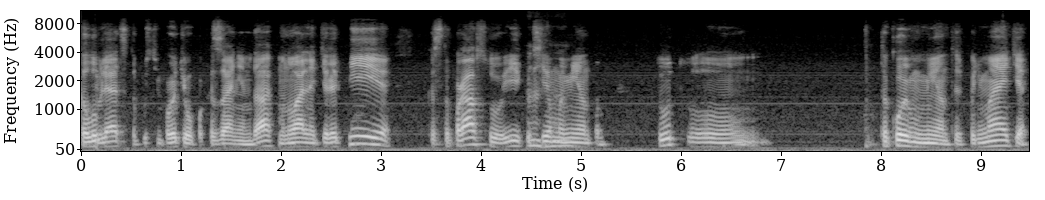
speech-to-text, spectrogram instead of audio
является, допустим, противопоказанием, да, к мануальной терапии, к костоправству и ко всем uh-huh. моментам. Тут э, такой момент, понимаете?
